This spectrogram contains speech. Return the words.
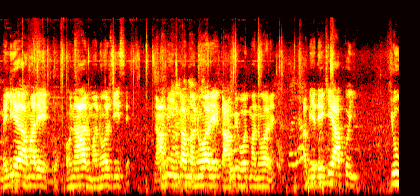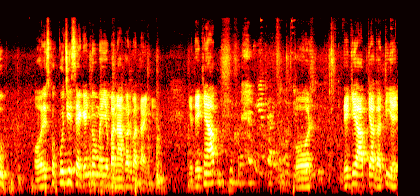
मिलिए हमारे होनहार मनोहर जी से। नाम ही इनका मनोहर है काम भी बहुत मनोहर है। अब ये देखिए आपको क्यूब और इसको कुछ ही सेकेंडों में ये बनाकर बताएँगे। ये देखें आप। और देखिए आप क्या गति है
